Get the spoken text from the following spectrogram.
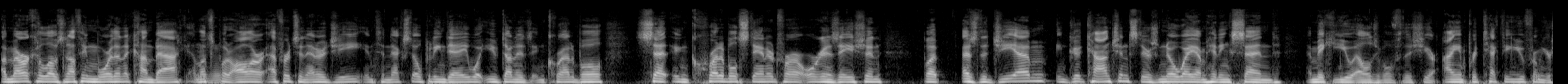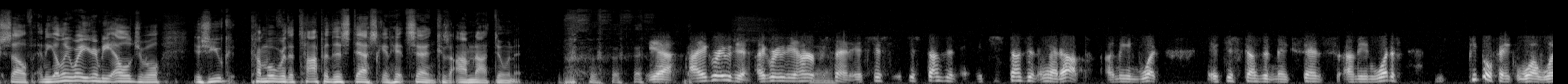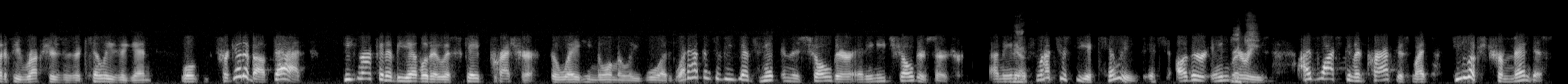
America loves nothing more than a comeback, and let's mm-hmm. put all our efforts and energy into next opening day. What you've done is incredible. Set incredible standard for our organization. But as the GM, in good conscience, there's no way I'm hitting send and making you eligible for this year. I am protecting you from yourself, and the only way you're going to be eligible is you come over the top of this desk and hit send because I'm not doing it. yeah, I agree with you. I agree with you 100. percent It's just it just doesn't it just doesn't add up. I mean, what it just doesn't make sense. I mean, what if people think, well, what if he ruptures his Achilles again? Well, forget about that. he's not going to be able to escape pressure the way he normally would. What happens if he gets hit in the shoulder and he needs shoulder surgery? I mean, Yeah. it's not just the Achilles; it's other injuries. I've watched him in practice, Mike. He looks tremendous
